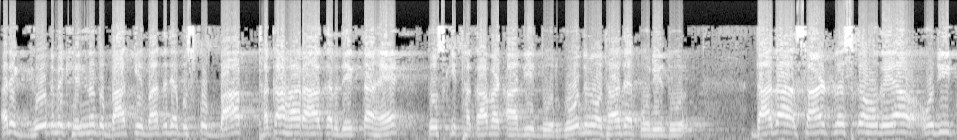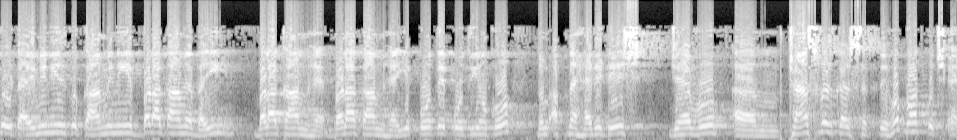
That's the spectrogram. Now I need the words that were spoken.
ارے گود میں کھیلنا تو بات کی بات ہے، جب اس کو باپ تھکا ہار آ کر دیکھتا ہے تو اس کی تھکاوٹ آدھی دور، گود میں اٹھاتا ہے پوری دور۔ دادا ساٹھ پلس کا ہو گیا وہ جی کوئی ٹائم ہی نہیں ہے، کوئی کام ہی نہیں ہے، بڑا کام ہے بھائی، بڑا کام ہے، بڑا کام ہے۔ یہ پوتے پوتیوں کو تم اپنا ہیریٹیج جو ہے وہ ٹرانسفر کر سکتے ہو، بہت کچھ ہے۔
